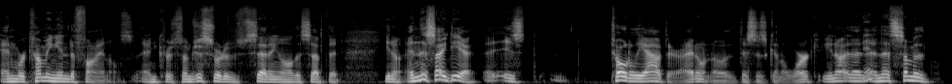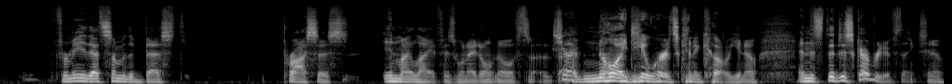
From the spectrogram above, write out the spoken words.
and we're coming into finals. And Chris, I'm just sort of setting all this up that, you know, and this idea is totally out there. I don't know that this is going to work, you know, and, Yeah. and that's some of, the, for me, that's some of the best process in my life is when I don't know if Sure. I have no idea where it's going to go, you know, and it's the discovery of things, you know.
